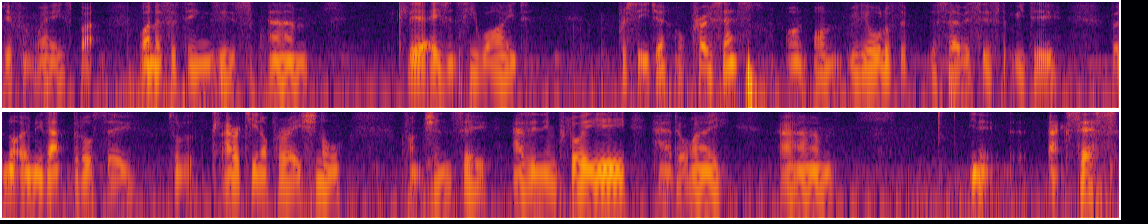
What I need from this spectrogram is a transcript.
different ways, but one of the things is um, clear agency-wide procedure or process on, on really all of the, the services that we do. But not only that, but also sort of clarity in operational functions. So as an employee, how do I, um, you know, access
